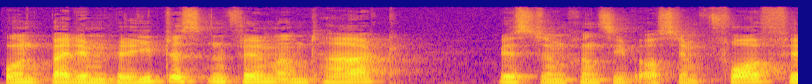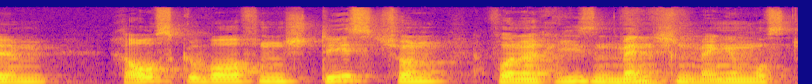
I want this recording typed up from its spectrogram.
und bei dem beliebtesten Film am Tag wirst du im Prinzip aus dem Vorfilm rausgeworfen, stehst schon vor einer riesen Menschenmenge, musst,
